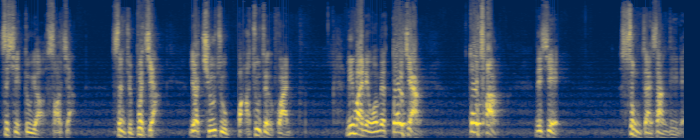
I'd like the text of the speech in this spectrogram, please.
这些都要少讲，甚至不讲，要求主把住这个关。另外呢，我们要多讲、多唱那些颂赞上帝的，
